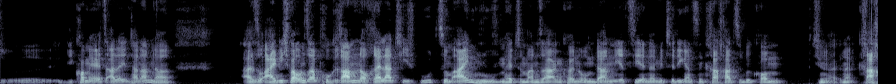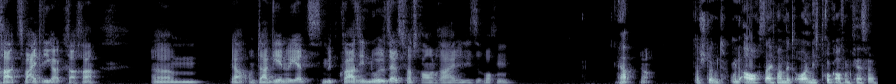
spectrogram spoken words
äh, die kommen ja jetzt alle hintereinander. Also eigentlich war unser Programm noch relativ gut zum Eingrooven, hätte man sagen können, um dann jetzt hier in der Mitte die ganzen Kracher zu bekommen. Ne, Kracher, Zweitliga-Kracher. Ähm, ja, und da gehen wir jetzt mit quasi null Selbstvertrauen rein in diese Wochen. Ja, ja. das stimmt. Und auch, sag ich mal, mit ordentlich Druck auf dem Kessel.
